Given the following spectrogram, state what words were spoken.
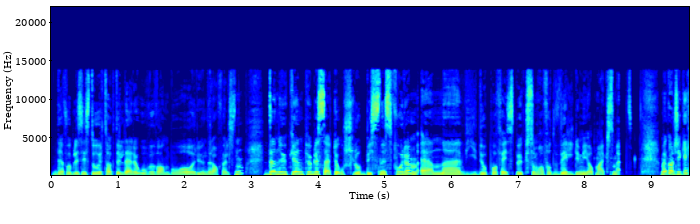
Det får bli siste ord. Takk til dere, Ove Vanbo og Rune Rafelsen. Denne uken publiserte Oslo Business Forum en eh, video på Facebook som har fått veldig mye oppmerksomhet. Men kanskje ikke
